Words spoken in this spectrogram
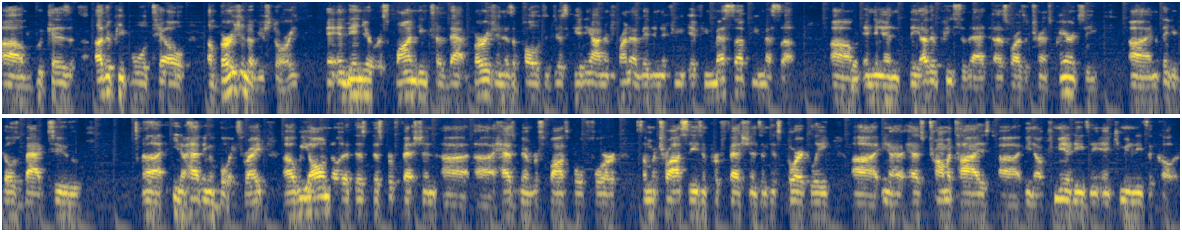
um, because other people will tell a version of your story and, and, then you're responding to that version as opposed to just getting out in front of it. And if you if you mess up you mess up. Um, and then the other piece of that as far as the transparency uh, and i think it goes back to uh, you know, having a voice, right? Uh, we all know that this this profession uh, uh has been responsible for some atrocities and professions, and historically, uh, you know, has traumatized, uh, you know, communities and, and communities of color.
